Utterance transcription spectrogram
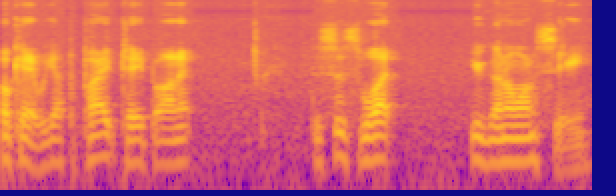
Okay, we got the pipe tape on it. This is what you're going to want to see.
